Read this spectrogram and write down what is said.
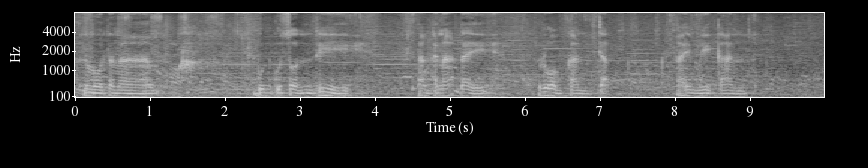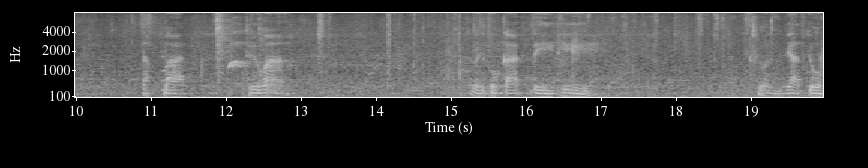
อนุโมทนาบุญกุศลที่ทางคณะได้ร่วมกันจัดให้มีการตักบาตรถือว่า เป็นโอกาสดีที่ชวนญาติโยม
